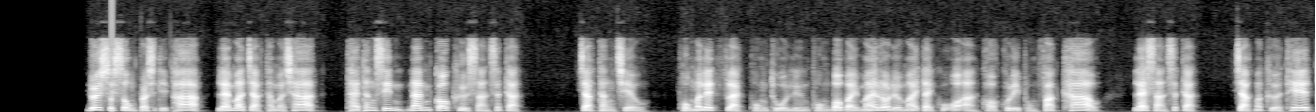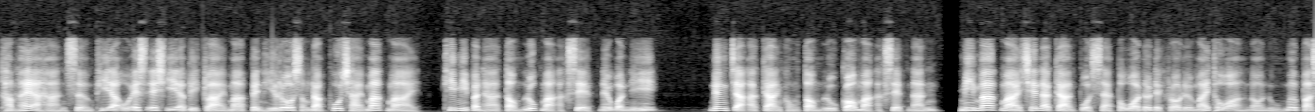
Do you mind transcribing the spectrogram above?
ๆ ด้วยสุดทรงประสิทธิภาพและมาจากธรรมชาติ แท้ทั้งสิ้นนั่นก็คือสารสกัด จากทางเชล ผงเมล็ดแฟลกผงถั่วเหลืองผงบอใบไม้รอเรือไม้แต่คูออ่างคอคุรีผงฟักข้าว และสารสกัด จากมะเขือเทศทำให้อาหารเสริม PROSHERB กลายมาเป็นฮีโร่สำหรับผู้ชายมากมาย ที่มีปัญหาต่อมลูกหมากอักเสบในวันนี้ เนื่องจากอาการของต่อมลูกอหมากอักเสบนั้น มีมากมายเช่นอาการปวดแสบประวอดเด็กรอเรือไม้โทอ่างนอนหนูเมื่อปัส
